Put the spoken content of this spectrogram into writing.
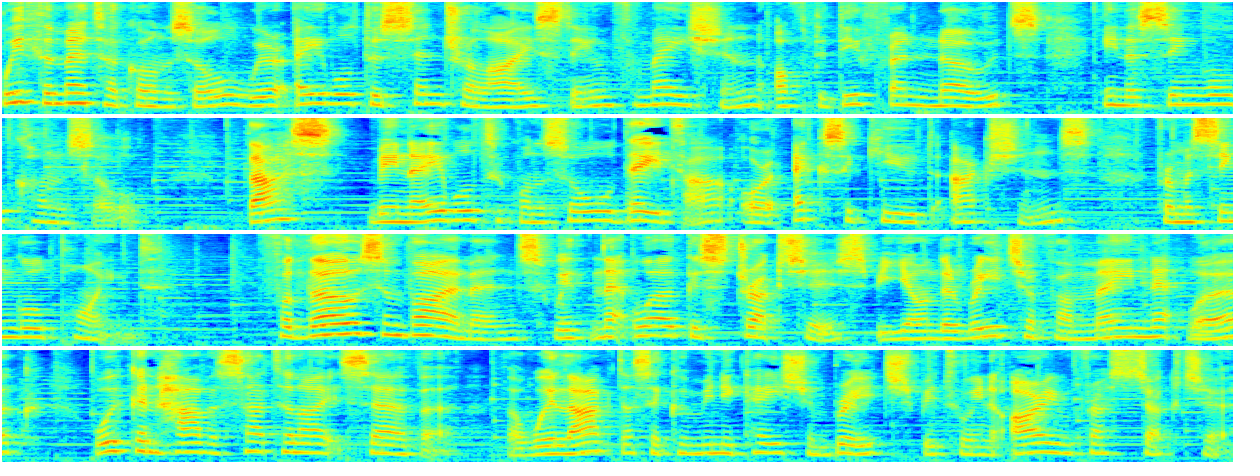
With the Meta Console, we're able to centralize the information of the different nodes in a single console, thus being able to console data or execute actions from a single point. For those environments with network structures beyond the reach of our main network, we can have a satellite server that will act as a communication bridge between our infrastructure.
